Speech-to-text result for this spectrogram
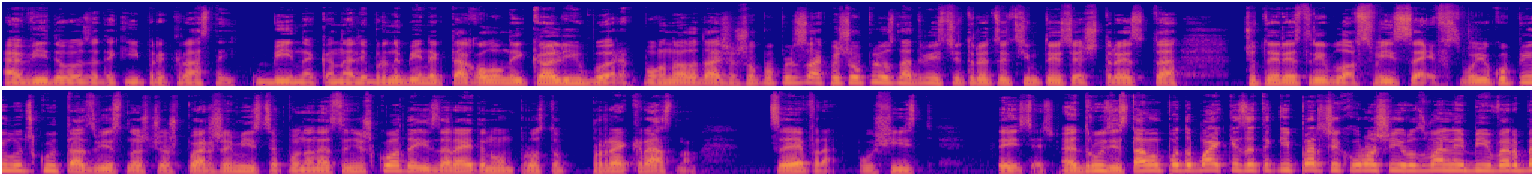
е, відео, за такий прекрасний бій на каналі Бронебійник та головний калібр. Погнали далі. Що по плюсах пішов плюс на 237 тисяч 304 срібла в свій сейф, свою купілочку. Та звісно, що ж перше місце по нанесенні шкоди і за рейтингом просто прекрасно. Цифра у 6 тисяч. Е, Друзі, ставимо подобайки за такий перший хороший розвальний бій в РБ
